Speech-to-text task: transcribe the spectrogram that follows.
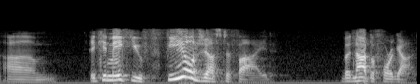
Um, it can make you feel justified, but not before God.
